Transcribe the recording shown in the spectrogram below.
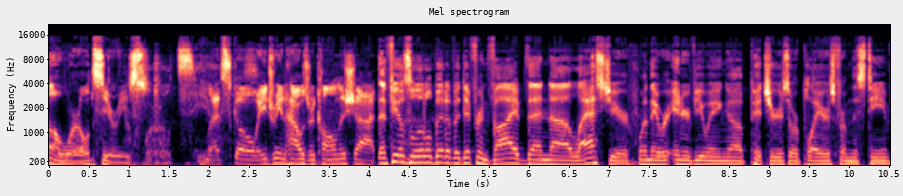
a World Series. World Series. Let's go, Adrian Houser calling the shot. That feels a little bit of a different vibe than uh, last year when they were interviewing uh, pitchers or players from this team.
